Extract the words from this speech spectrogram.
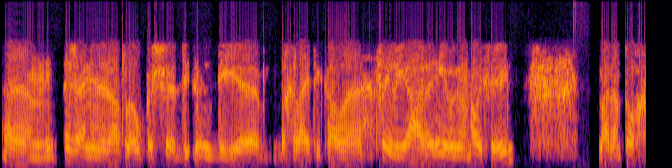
Um, er zijn inderdaad lopers, die, die begeleid ik al vele jaren en die heb ik nog nooit gezien. Maar dan toch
